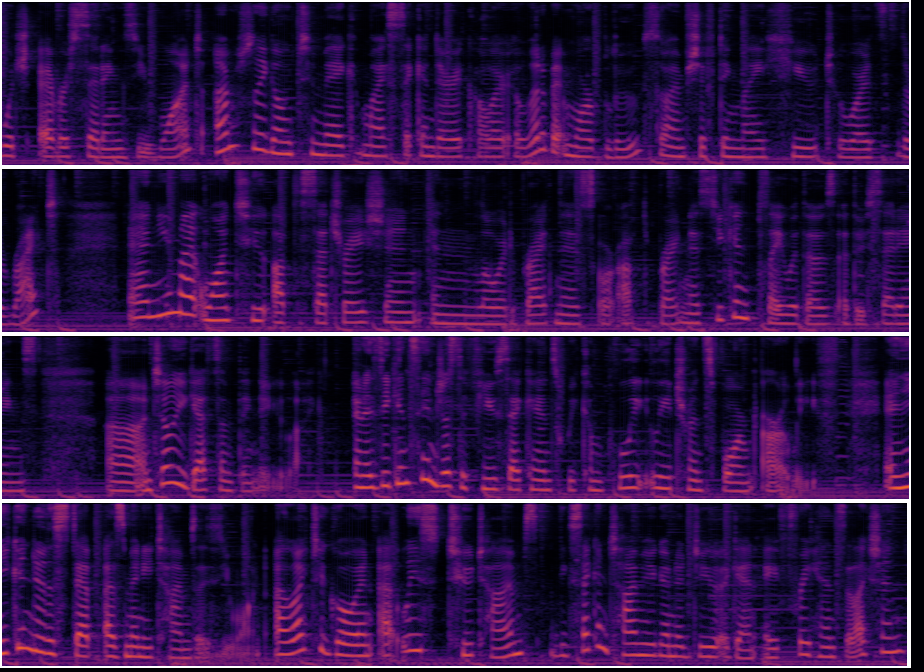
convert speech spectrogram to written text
whichever settings you want. I'm actually going to make my secondary color a little bit more blue, so I'm shifting my hue towards the right. And you might want to up the saturation and lower the brightness or up the brightness. You can play with those other settings uh, until you get something that you like. And as you can see in just a few seconds, we completely transformed our leaf. And you can do the step as many times as you want. I like to go in at least two times. The second time you're going to do, again, a freehand selection,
